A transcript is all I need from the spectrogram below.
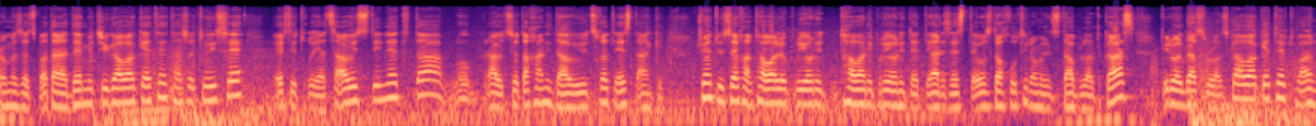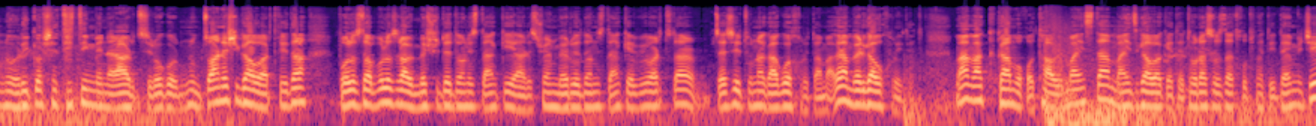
რომელზეც პატარა დემიჯი გავაკეთეთ, ასე თუ ისე, ერთი ტყვია წავისწინეთ და, ну, რა ვიცი, ცოტა ხანი დავივიწყეთ ეს ტანკი. ჩვენთვის ახლა მთავარი პრიორიტეტი, მთავარი პრიორიტეტი არის ეს T25, რომელიც დაბლად გას, პირველ გასროლას გავაკეთებთ, მაგრამ ну, რიკოშეტით იმენა, რა ვიცი, როგორ, ну, მწვანეში გავარტყი და ბოლოს და ბოლოს, რავი, მეშვიდე დონის ტანკი არის, ჩვენ მერვე დონის ტანკები ვართ და წესით უნდა გაგვეხრით, მაგრამ ვერ გავუხრიდეთ. მაგრამ აქ გამოყო თავი მაინც და მაინც გავაკეთეთ 235 დემიჯი.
